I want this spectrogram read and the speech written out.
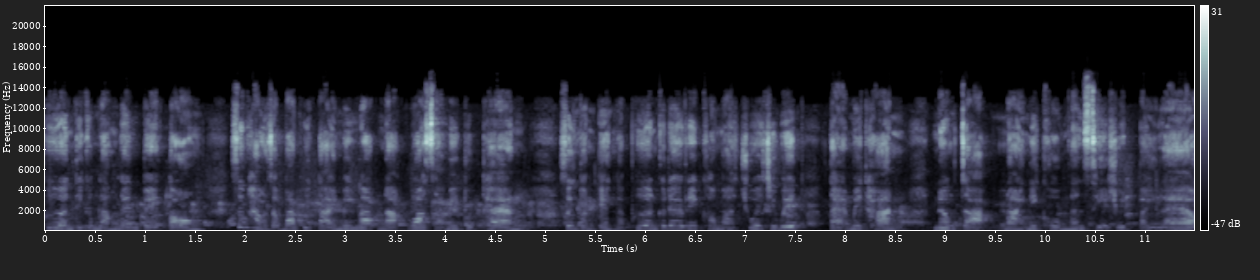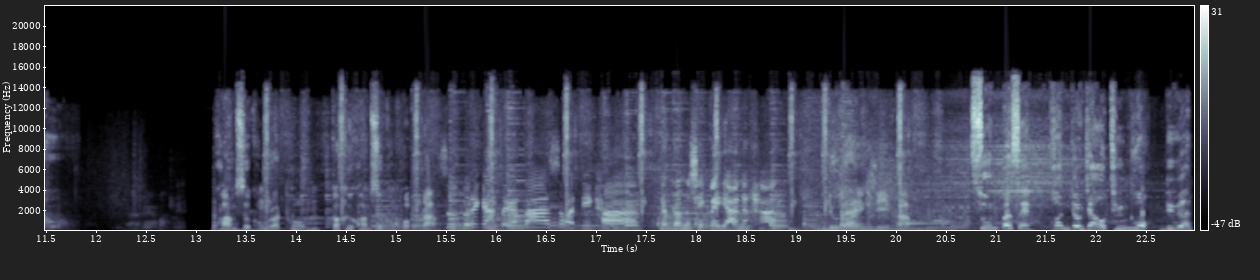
เพื่อนที่กำลังเล่นเปตอง ซึ่งห่างจากบ้านผู้ตายไม่มากนักว่าสามีถูกแทง ซึ่งตนเองและเพื่อนก็ได้รีบเข้ามาช่วยชีวิต แต่ไม่ทัน เนื่องจากนายนิคมนั้นเสียชีวิตไปแล้ว ความสุขของรถผมก็คือความสุขของผมครับ ศูนย์บริการโตโยต้า สวัสดีค่ะนำรถมาเช็คระยะนะคะ ดูแลอย่างดีครับ 0%ผ่อนยาวๆ ถึง 6 เดือน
